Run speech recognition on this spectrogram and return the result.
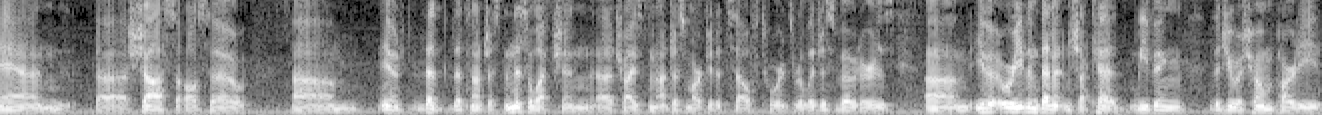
and uh, Shas also, um, you know, that that's not just in this election. Uh, tries to not just market itself towards religious voters, um, or even Bennett and Shaked leaving the Jewish Home Party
